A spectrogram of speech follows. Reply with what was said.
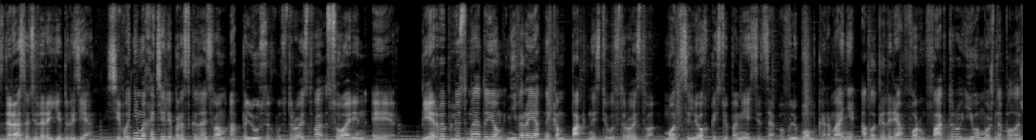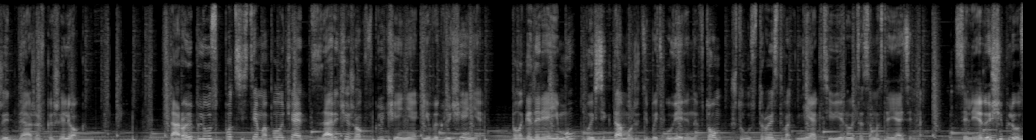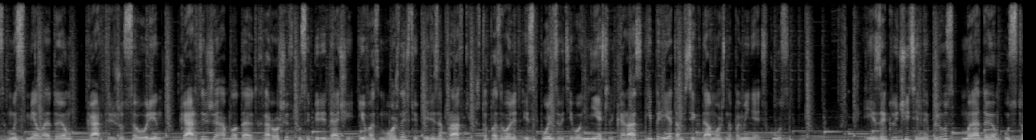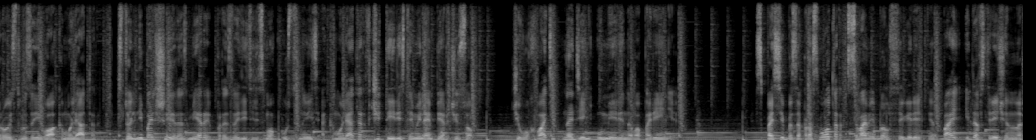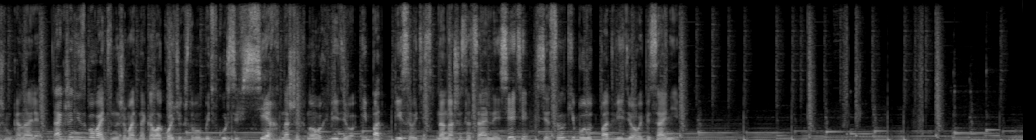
Здравствуйте, дорогие друзья! Сегодня мы хотели бы рассказать вам о плюсах устройства Suarin Air. Первый плюс мы отдаем невероятной компактности устройства. Мод с легкостью поместится в любом кармане, а благодаря форм-фактору его можно положить даже в кошелек. Второй плюс подсистема получает за рычажок включения и выключения. Благодаря ему вы всегда можете быть уверены в том, что устройство не активируется самостоятельно. Следующий плюс мы смело отдаем картриджу Saurin. Картриджи обладают хорошей вкусопередачей и возможностью перезаправки, что позволит использовать его несколько раз и при этом всегда можно поменять вкус. И заключительный плюс мы отдаем устройству за его аккумулятор. Столь небольшие размеры производитель смог установить аккумулятор в 400 мАч, чего хватит на день умеренного парения. Спасибо за просмотр, с вами был Сигаретнет Бай и до встречи на нашем канале. Также не забывайте нажимать на колокольчик, чтобы быть в курсе всех наших новых видео и подписывайтесь на наши социальные сети, все ссылки будут под видео в описании.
